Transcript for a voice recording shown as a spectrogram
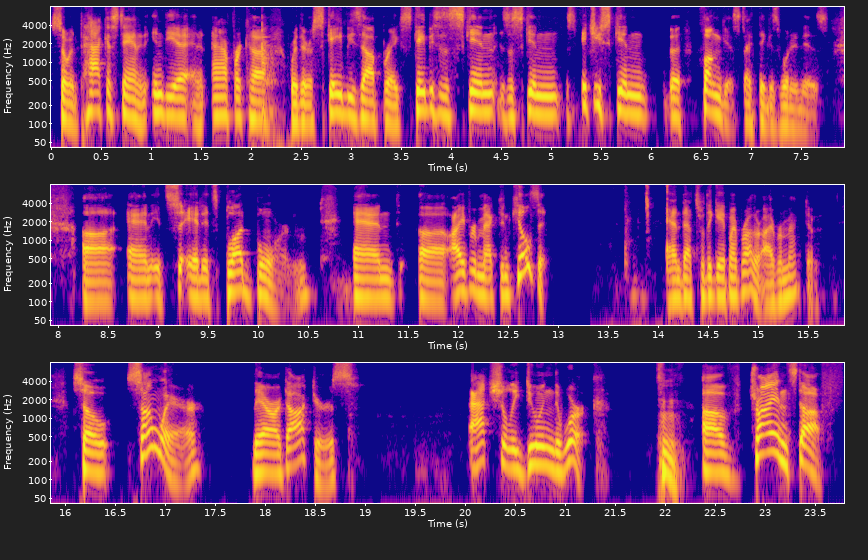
So in Pakistan and India and in Africa, where there are scabies outbreaks, scabies is a skin is a skin itchy skin uh, fungus, I think is what it is, uh, and it's and it's bloodborne, and uh, ivermectin kills it, and that's what they gave my brother ivermectin. So somewhere there are doctors actually doing the work of trying stuff.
